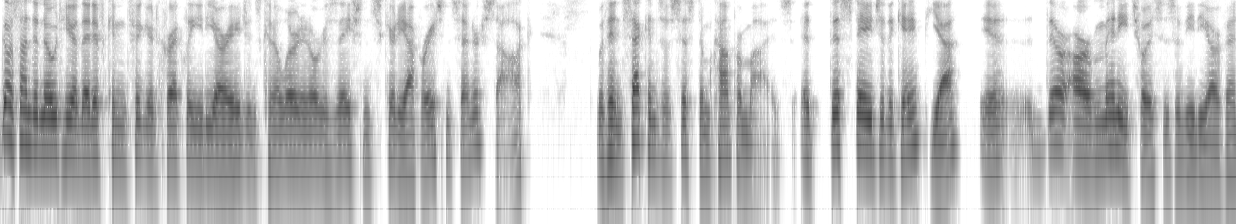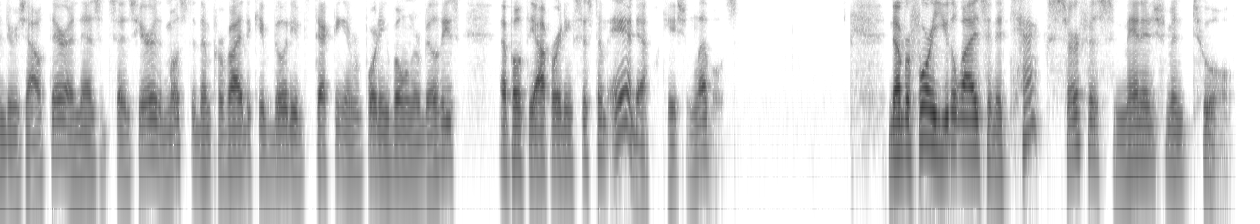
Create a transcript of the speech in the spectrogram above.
Goes on to note here that if configured correctly, EDR agents can alert an organization's security operations center (SOC) within seconds of system compromise. At this stage of the game, yeah, it, there are many choices of EDR vendors out there. And as it says here, most of them provide the capability of detecting and reporting vulnerabilities at both the operating system and application levels. Number four, utilize an attack surface management tool.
